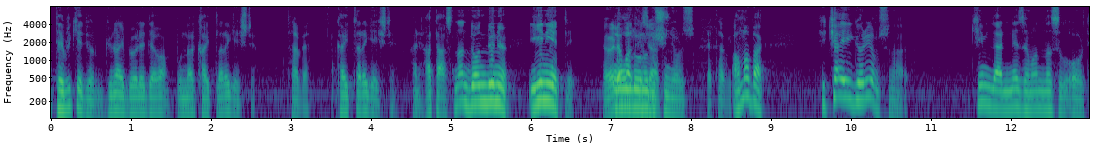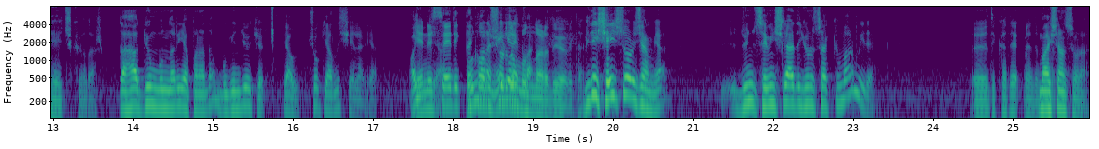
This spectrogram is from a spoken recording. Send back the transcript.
Tebrik ediyorum. Günay böyle devam. Bunlar kayıtlara geçti. Tabii. Kayıtlara geçti. Hani hatasından döndüğünü, iyi niyetli Öyle olduğunu bakacağız. düşünüyoruz. E tabii ki. Ama bak hikayeyi görüyor musun abi? Kimler ne zaman nasıl ortaya çıkıyorlar? Daha dün bunları yapan adam bugün diyor ki "Cık, ya çok yanlış şeyler ya. Ayıp Yenilseydik de ya. Bunlara ne konuşurdum gerek var?" bunları diyor bir de. Bir de şeyi soracağım ya. Dün sevinçlerde Yunus Akgün var mıydı? Ee, dikkat etmedim. Maçtan sonra.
